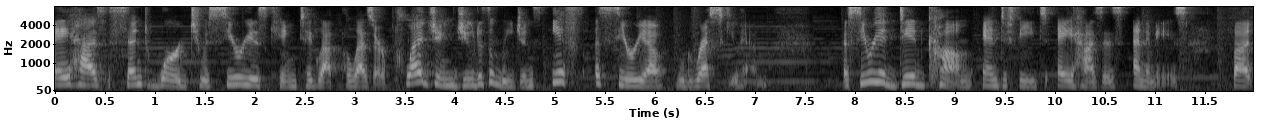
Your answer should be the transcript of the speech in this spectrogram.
Ahaz sent word to Assyria's king Tiglath-Pileser, pledging Judah's allegiance if Assyria would rescue him. Assyria did come and defeat Ahaz's enemies, but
